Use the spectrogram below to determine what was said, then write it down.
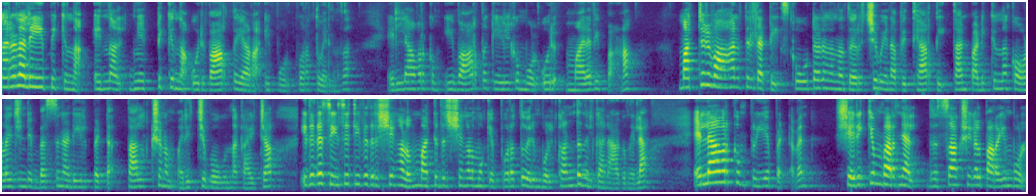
കരളലിയിപ്പിക്കുന്ന എന്നാൽ ഞെട്ടിക്കുന്ന ഒരു വാർത്തയാണ് ഇപ്പോൾ പുറത്തു വരുന്നത്. എല്ലാവർക്കും ഈ വാർത്ത കേൾക്കുമ്പോൾ ഒരു മരവിപ്പാണ്. മറ്റൊരു വാഹനത്തിൽ തട്ടി സ്കൂട്ടറിൽ നിന്ന് തെറിച്ചു വീണ വിദ്യാർത്ഥി താൻ പഠിക്കുന്ന കോളേജിന്റെ ബസ്സിനടിയിൽപ്പെട്ട് തൽക്ഷണം മരിച്ചു പോകുന്ന കാഴ്ച. ഇതിന്റെ സി സി ടി വി ദൃശ്യങ്ങളും മറ്റ് പുറത്തു വരുമ്പോൾ കണ്ടു നിൽക്കാനാകുന്നില്ല. എല്ലാവർക്കും പ്രിയപ്പെട്ടവൻ ശരിക്കും പറഞ്ഞാൽ ദൃസാക്ഷികൾ പറയുമ്പോൾ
